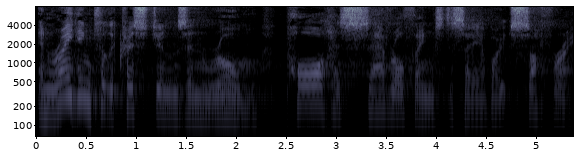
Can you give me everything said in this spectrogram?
In writing to the Christians in Rome, Paul has several things to say about suffering.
